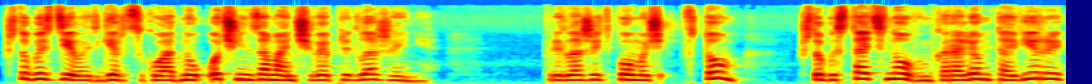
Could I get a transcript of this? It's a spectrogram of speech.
чтобы сделать герцогу одно очень заманчивое предложение. Предложить помощь в том, чтобы стать новым королем Тавиры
